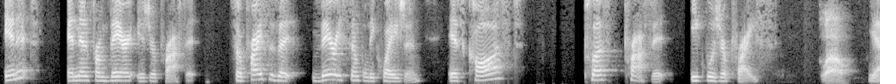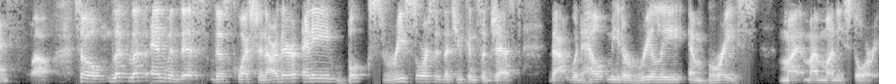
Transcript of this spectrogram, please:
in it. And then from there is your profit. So price is a very simple equation. It's cost plus profit equals your price. Wow. Yes. Wow. So let, let's end with this this question. Are there any books, resources that you can suggest that would help me to really embrace my, my money story?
